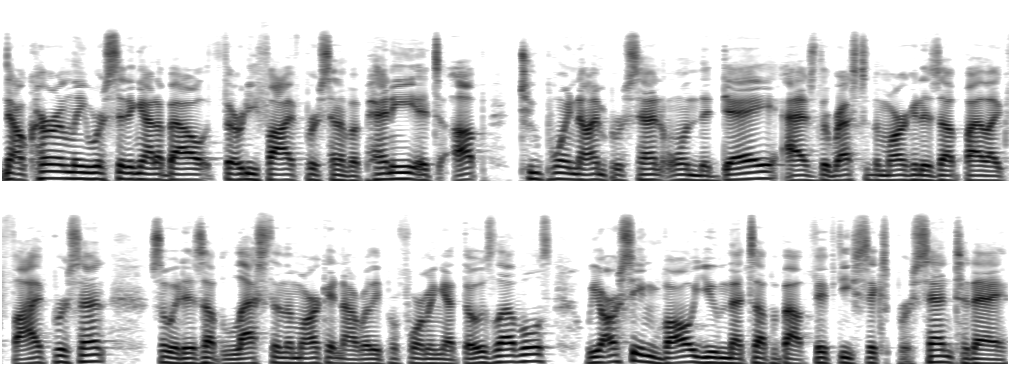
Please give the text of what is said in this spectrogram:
Now, currently, we're sitting at about 35% of a penny. It's up 2.9% on the day, as the rest of the market is up by like 5%. So it is up less than the market, not really performing at those levels. We are seeing volume that's up about 56% today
